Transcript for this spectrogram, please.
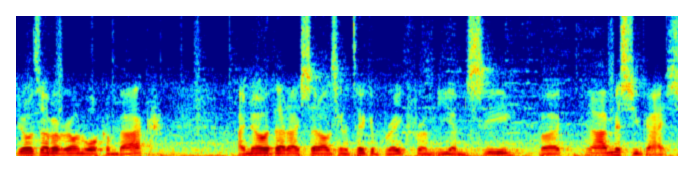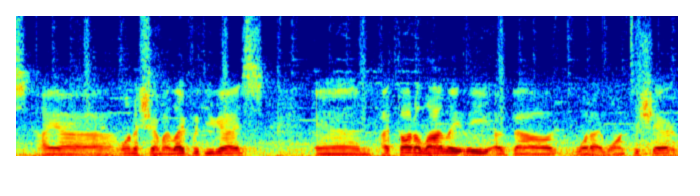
what's up everyone? Welcome back. I know that I said I was going to take a break from EMC, but you know, I miss you guys. I uh, want to share my life with you guys, and I thought a lot lately about what I want to share.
